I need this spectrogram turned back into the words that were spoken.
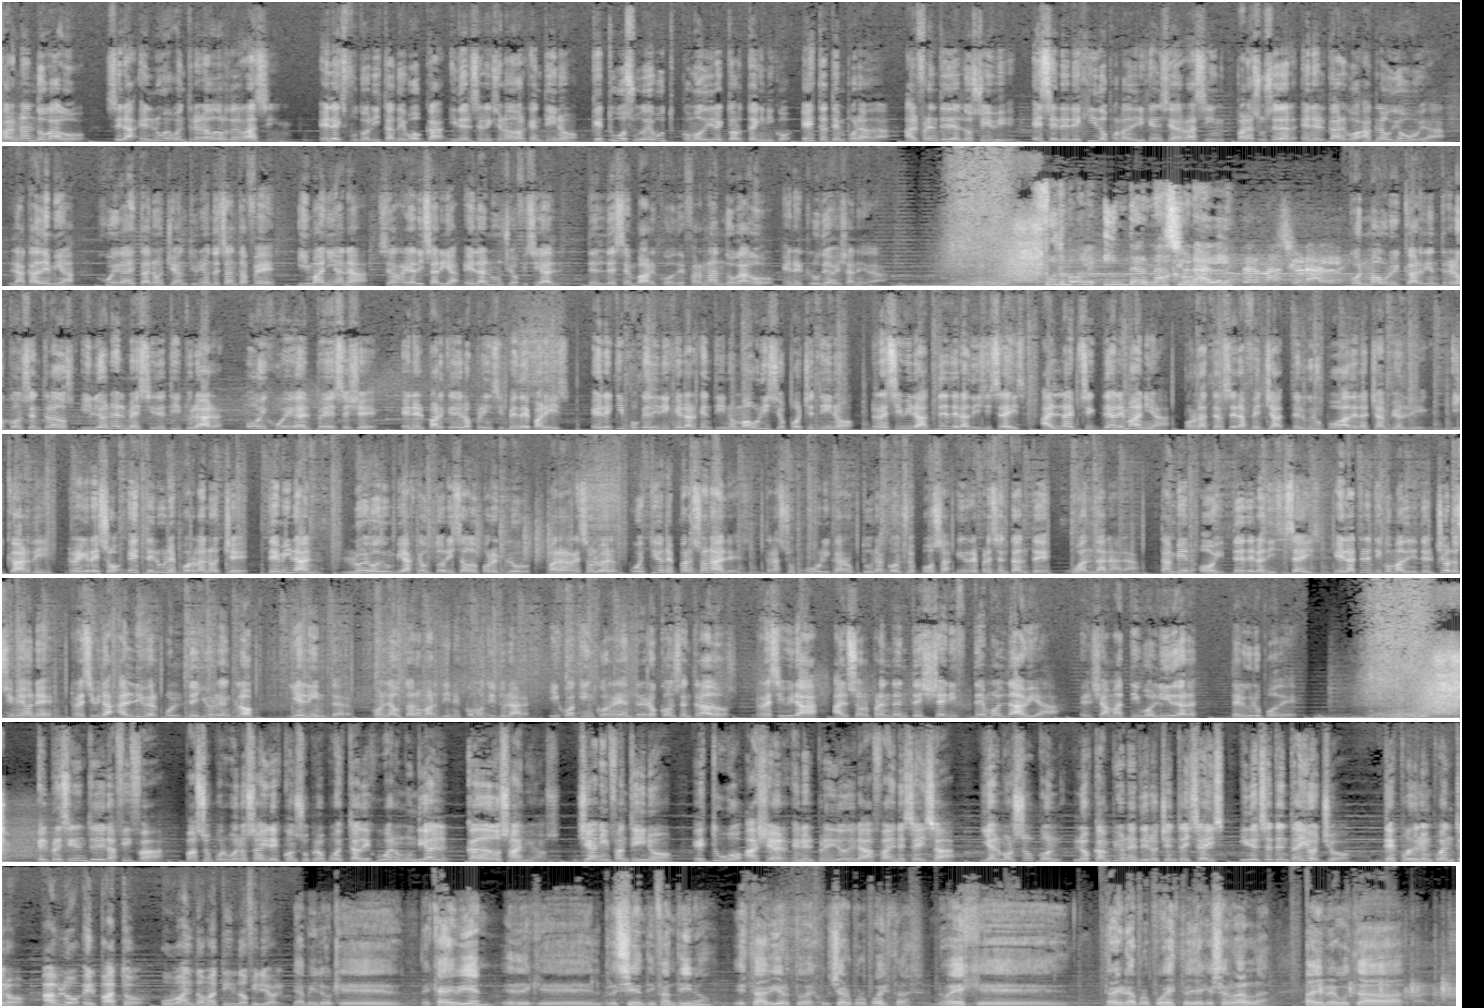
Fernando Gago será el nuevo entrenador de Racing. El exfutbolista de Boca y del seleccionado argentino, que tuvo su debut como director técnico esta temporada al frente de Aldo Civi, es el elegido por la dirigencia de Racing para suceder en el cargo a Claudio Úbeda. La academia juega esta noche ante Unión de Santa Fe y mañana se realizaría el anuncio oficial del desembarco de Fernando Gago en el club de Avellaneda. Fútbol internacional. Internacional. Con Mauro Icardi entre los concentrados y Lionel Messi de titular, hoy juega el PSG. En el Parque de los Príncipes de París, el equipo que dirige el argentino Mauricio Pochettino recibirá desde las 16 al Leipzig de Alemania por la tercera fecha del Grupo A de la Champions League. Icardi regresó este lunes por la noche de Milán, luego de un viaje autorizado por el club para resolver cuestiones personales tras su pública ruptura con su esposa y representante Wanda Nara. También hoy, desde las 16, el Atlético Madrid del Cholo Simeone recibirá al Liverpool de Jürgen Klopp y el Inter, con Lautaro Martínez como titular y Joaquín Correa entre los concentrados, recibirá al sorprendente Sheriff de Moldavia, el llamativo líder del grupo D. El presidente de la FIFA pasó por Buenos Aires con su propuesta de jugar un mundial cada dos años. Gianni Infantino estuvo ayer en el predio de la AFA en Ezeiza y almorzó con los campeones del 86 y del 78. Después del encuentro, habló el pato, Ubaldo Matildo Filiol. A mí lo que me cae bien es de que el presidente Infantino está abierto a escuchar propuestas. No es que trae una propuesta y hay que cerrarla. A mí me gusta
